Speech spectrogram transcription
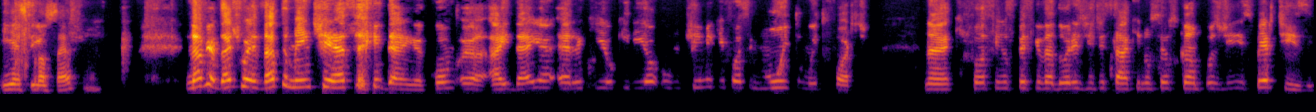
e esse Sim. processo. Né? Na verdade, foi exatamente essa a ideia. Eh, a ideia era que eu queria um time que fosse muito, muito forte, né? que fossem os pesquisadores de destaque nos seus campos de expertise.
